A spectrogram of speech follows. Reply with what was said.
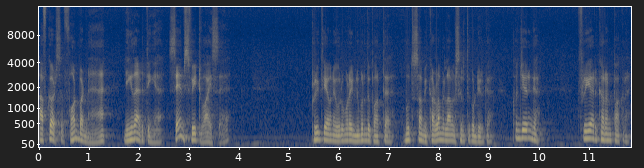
அஃப்கோர்ஸ் ஃபோன் பண்ணேன். நீங்கள் தான் எடுத்தீங்க. சேம் ஸ்வீட் வாய்ஸு பிரீத்தி அவனை ஒருமுறை நிமிர்ந்து பார்த்த முத்துசாமி கள்ளம் இல்லாமல் சிரித்து கொண்டிருக்க கொஞ்சம் இருங்க. ஃப்ரீயாக இருக்காரான்னு பார்க்குறேன்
